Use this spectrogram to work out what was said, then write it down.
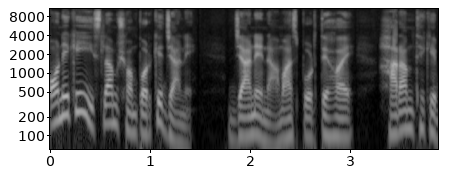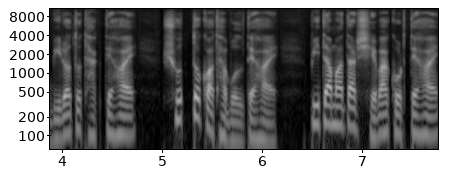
অনেকেই ইসলাম সম্পর্কে জানে। জানে নামাজ পড়তে হয়, হারাম থেকে বিরত থাকতে হয়, সত্য কথা বলতে হয়, পিতামাতার সেবা করতে হয়,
